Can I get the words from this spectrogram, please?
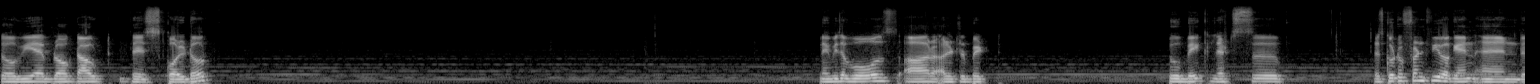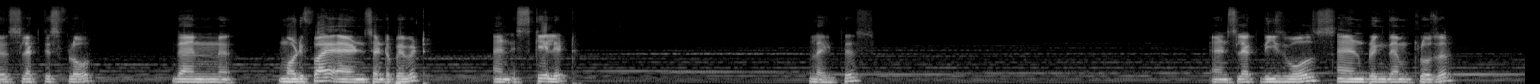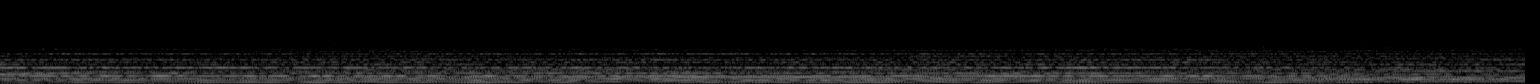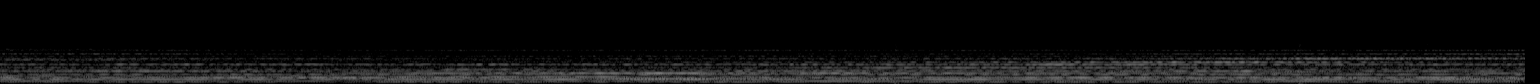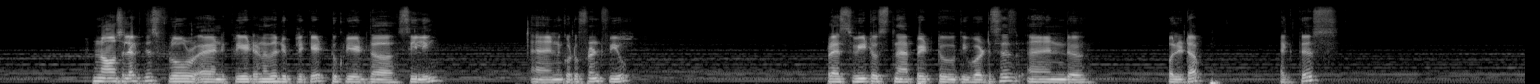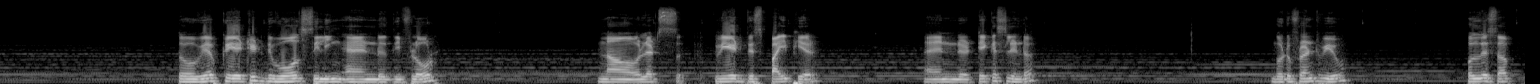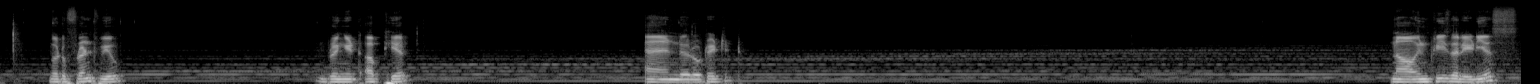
So we have blocked out this corridor. Maybe the walls are a little bit too big. Let's uh, let's go to front view again and uh, select this floor. Then modify and center pivot and scale it like this. And select these walls and bring them closer now select this floor and create another duplicate to create the ceiling. And go to front view. Press V to snap it to the vertices and uh, pull it up like this. So we have created the wall ceiling and the floor. Now let's create this pipe here and take a cylinder. Go to front view. Pull this up go to front view. Bring it up here. And rotate it. Now increase the radius.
